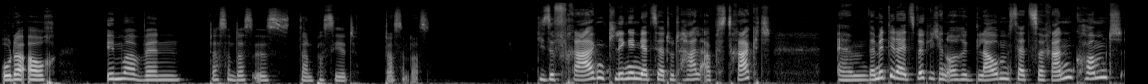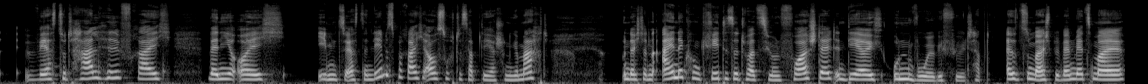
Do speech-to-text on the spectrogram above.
Oder auch immer wenn das und das ist, dann passiert das und das. Diese Fragen klingen jetzt ja total abstrakt. Ähm, damit ihr da jetzt wirklich an eure Glaubenssätze rankommt, wäre es total hilfreich, wenn ihr euch eben zuerst den Lebensbereich aussucht, das habt ihr ja schon gemacht, und euch dann eine konkrete Situation vorstellt, in der ihr euch unwohl gefühlt habt. Also zum Beispiel, wenn wir jetzt mal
